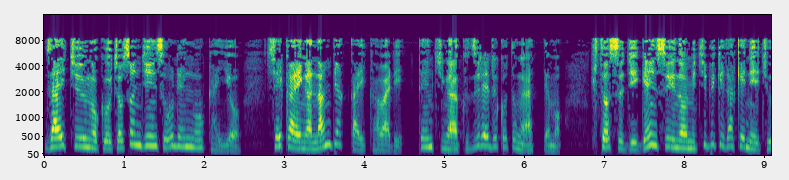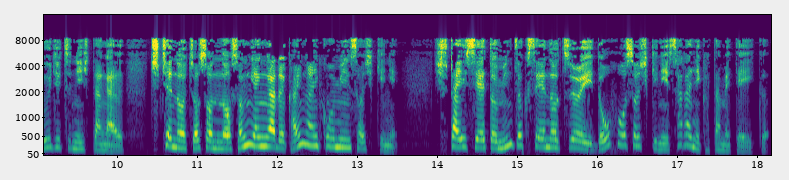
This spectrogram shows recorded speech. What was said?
在中国著存人総連合会を、世界が何百回変わり、天地が崩れることがあっても、一筋元帥の導きだけに忠実に従う、チチェの著存の尊厳ある海外公民組織に、主体性と民族性の強い同胞組織にさらに固めていく。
